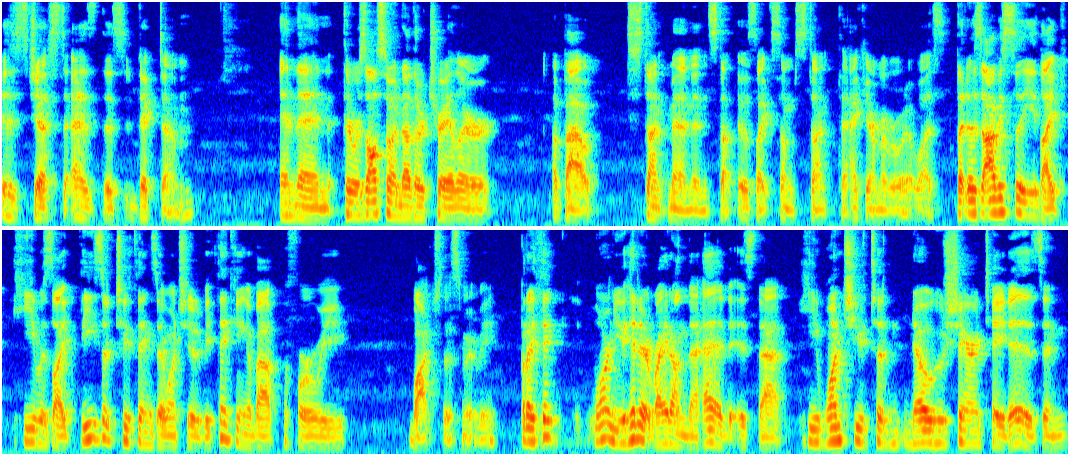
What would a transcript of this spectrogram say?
is just as this victim. And then there was also another trailer about stuntmen and stuff. It was like some stunt thing. I can't remember what it was. But it was obviously like, he was like, these are two things I want you to be thinking about before we watch this movie. But I think Lauren, you hit it right on the head. Is that he wants you to know who Sharon Tate is, and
